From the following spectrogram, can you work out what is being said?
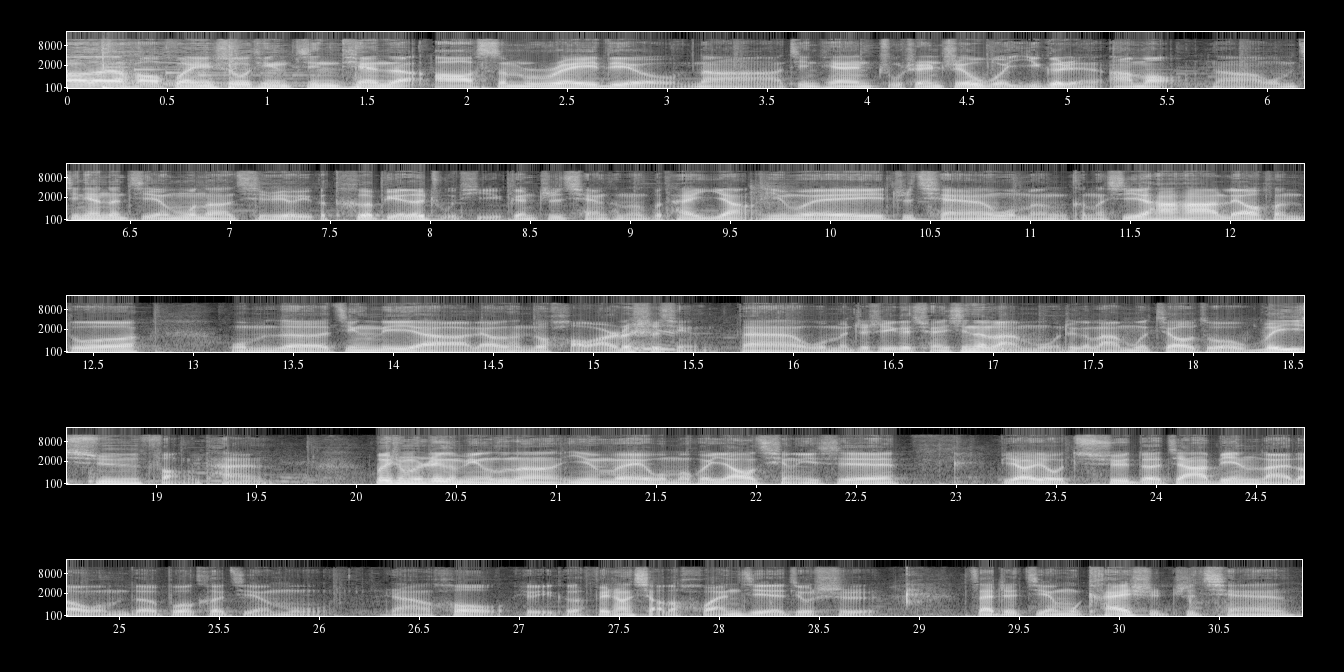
Hello，大家好，欢迎收听今天的 Awesome Radio。那今天主持人只有我一个人，阿茂。那我们今天的节目呢，其实有一个特别的主题，跟之前可能不太一样，因为之前我们可能嘻嘻哈哈聊很多我们的经历啊，聊很多好玩的事情，但我们这是一个全新的栏目，这个栏目叫做微醺访谈。为什么这个名字呢？因为我们会邀请一些比较有趣的嘉宾来到我们的播客节目，然后有一个非常小的环节，就是在这节目开始之前，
